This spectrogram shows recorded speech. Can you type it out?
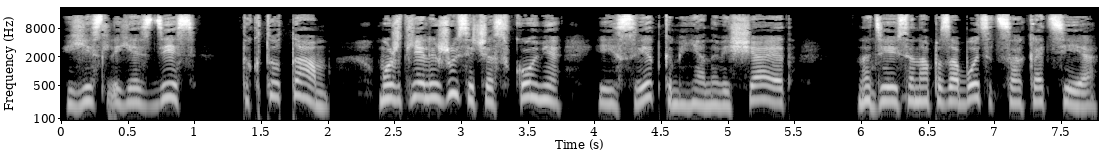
Если я здесь, то кто там? Может, я лежу сейчас в коме, и Светка меня навещает. Надеюсь, она позаботится о коте.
